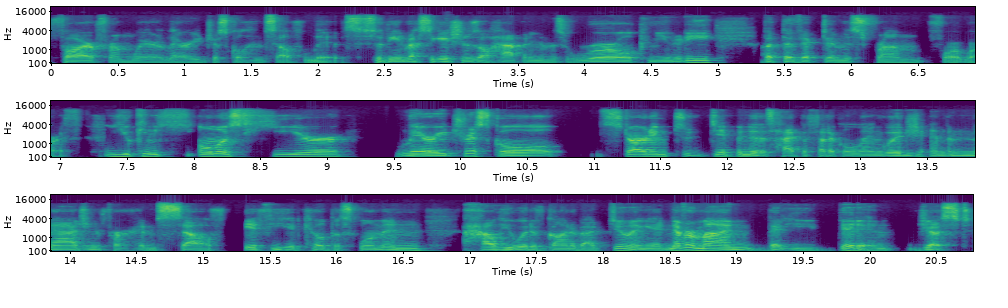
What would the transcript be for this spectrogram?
far from where Larry Driskill himself lives. So the investigation is all happening in this rural community, but the victim is from Fort Worth. You can he- almost hear Larry Driskill starting to dip into this hypothetical language and imagine for himself if he had killed this woman how he would have gone about doing it. Never mind that he didn't just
